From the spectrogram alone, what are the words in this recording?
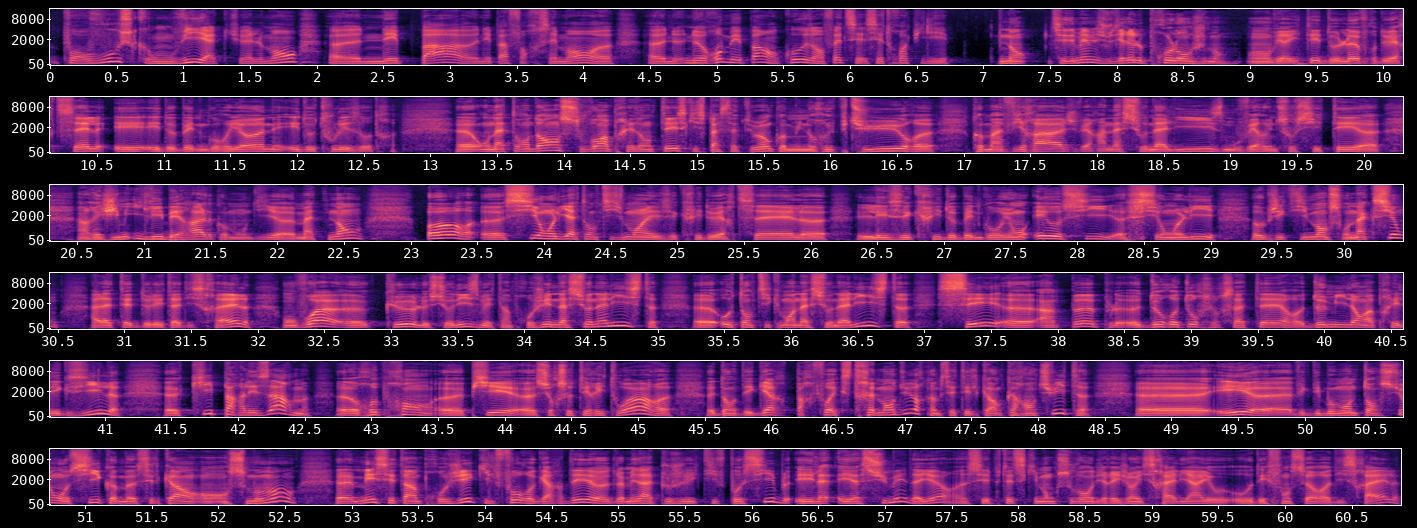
pour vous, ce qu'on vit actuellement n'est pas, n'est pas forcément, ne, remet pas en cause en fait ces trois piliers. Non, c'est même, je dirais, le prolongement, en vérité, de l'œuvre de Herzl et, de Ben Gurion et de tous les autres. Euh, on a tendance souvent à présenter ce qui se passe actuellement comme une rupture, euh, comme un virage vers un nationalisme ou vers une société, euh, un régime illibéral, comme on dit maintenant. Or, si on lit attentivement les écrits de Herzl, les écrits de Ben Gurion, et aussi si on lit objectivement son action à la tête de l'État d'Israël, on voit que le sionisme est un projet nationaliste, authentiquement nationaliste, c'est euh, un peuple euh, de retour sur sa terre 2000 ans après l'exil euh, qui, par les armes, reprend pied sur ce territoire dans des guerres parfois extrêmement dures, comme c'était le cas en 48, et avec des moments de tension aussi, comme c'est le cas en, ce moment. mais c'est un projet qu'il faut regarder de la manière la plus objective possible et, et assumer d'ailleurs. C'est peut-être ce qui manque souvent aux dirigeants israéliens et aux défenseurs d'Israël,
